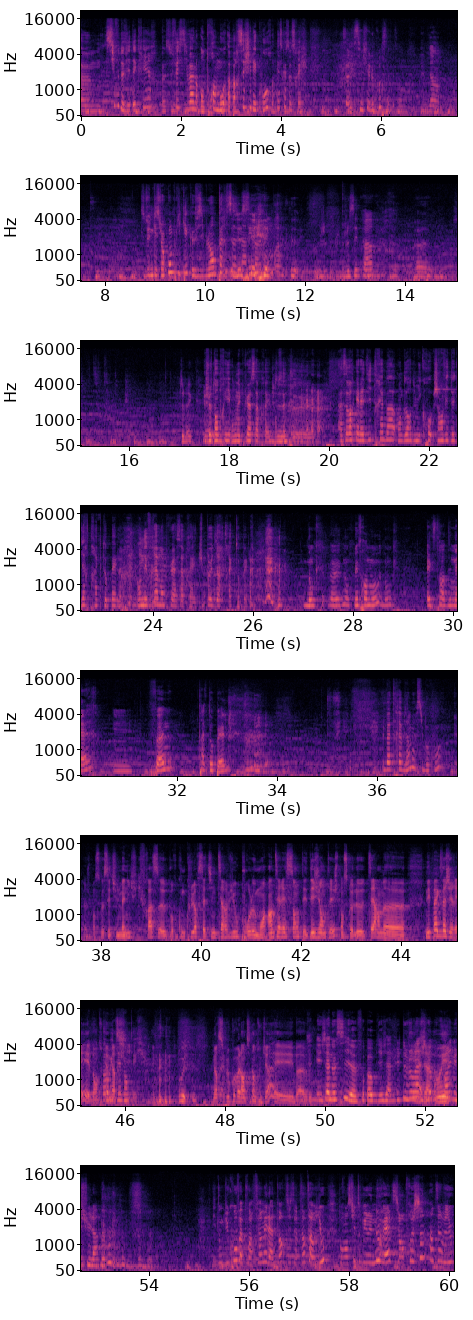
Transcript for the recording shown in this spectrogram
Euh, si vous deviez décrire euh, ce festival en trois mots, à part sécher les cours, qu'est-ce que ce serait? C'est vrai que c'est chez le cours ça fait trop bien. C'est une question compliquée que visiblement personne Je n'arrive sais. à répondre. je, je sais pas. Euh, de la Je t'en prie, on n'est plus à ça près pour De- cette. euh, À savoir qu'elle a dit très bas en dehors du micro, j'ai envie de dire tractopelle. On n'est vraiment plus à ça près. Tu peux dire tractopelle. Donc, euh, donc mes trois mots, donc extraordinaire, hum, fun, tractopelle. Eh ben, très bien, merci beaucoup. Eh ben, je pense que c'est une magnifique phrase euh, pour conclure cette interview pour le moins intéressante et déjantée. Je pense que le terme euh, n'est pas exagéré. Et ben, en tout Oh cas, oui, merci. déjanté. Oui. Merci beaucoup, Valentine, en tout cas. Et, bah, je Et Jeanne aussi, euh, faut pas oublier Jeanne. Je suis toujours là, je sais pas Jeanne, beaucoup oui. parler, mais je suis là. Et donc du coup, on va pouvoir fermer la porte sur cette interview pour ensuite ouvrir une nouvelle sur un prochain interview.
